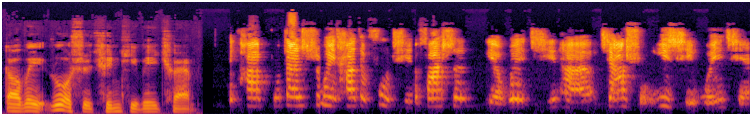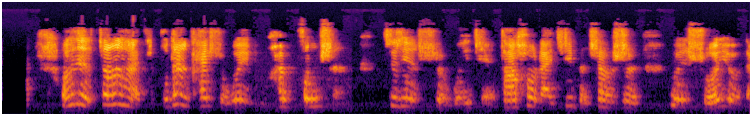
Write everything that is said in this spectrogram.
到为弱势群体维权。他不但是为他的父亲发声，也为其他家属一起维权。而且，张海不但开始为武汉封城这件事维权，他后来基本上是为所有的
